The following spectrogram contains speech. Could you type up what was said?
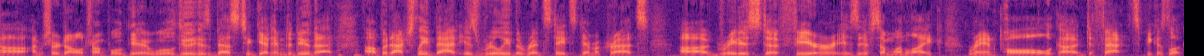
Uh, I'm sure Donald Trump will, get, will do his best to get him to do that. Uh, but actually, that is really the red states Democrats' uh, greatest uh, fear is if someone like Rand Paul uh, defects. Because look,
